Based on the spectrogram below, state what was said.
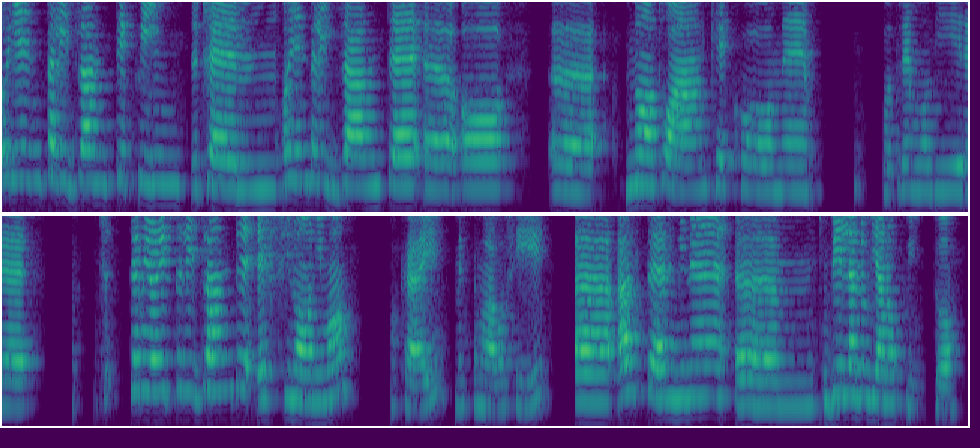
orientalizzante quindi, cioè orientalizzante eh, o eh, noto anche come potremmo dire cioè, termine orientalizzante è sinonimo, ok? Mettiamola così, eh, al termine ehm, villanoviano quinto,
